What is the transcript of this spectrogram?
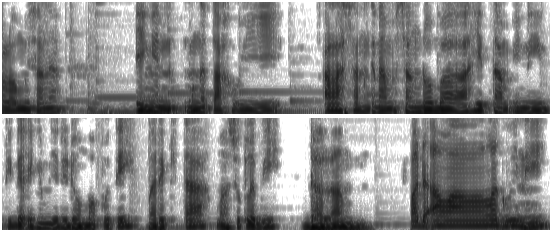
Kalau misalnya ingin mengetahui alasan kenapa sang domba hitam ini tidak ingin menjadi domba putih, mari kita masuk lebih dalam. Pada awal lagu ini,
